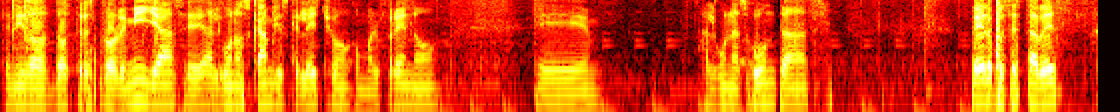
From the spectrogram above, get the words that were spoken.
tenido dos, tres problemillas, eh, algunos cambios que le he hecho, como el freno, eh, algunas juntas. Pero pues esta vez,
